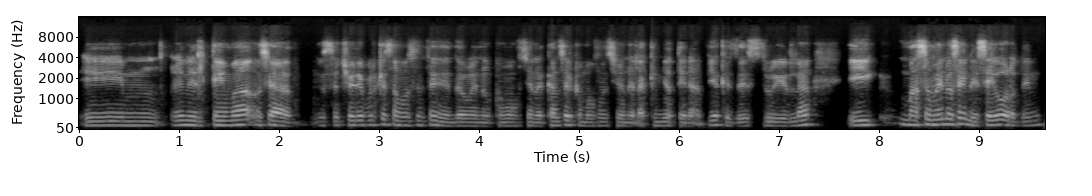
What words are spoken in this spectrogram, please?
Em, en el tema, o sea, está chévere porque estamos entendiendo, bueno, cómo funciona el cáncer, cómo funciona la quimioterapia, que es destruirla, y más o menos en ese orden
